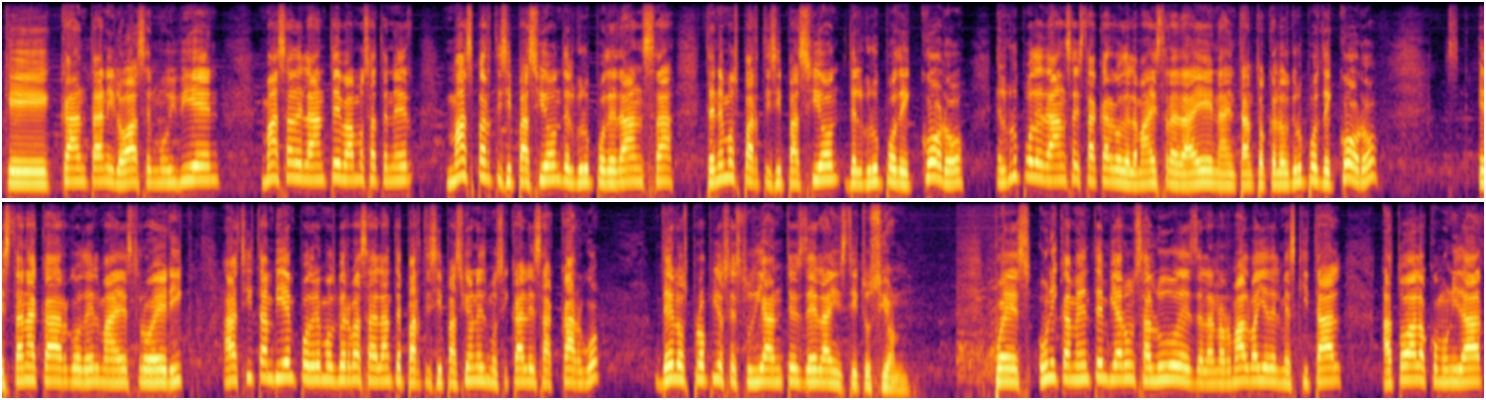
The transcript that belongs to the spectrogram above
que cantan y lo hacen muy bien, más adelante vamos a tener más participación del grupo de danza, tenemos participación del grupo de coro. El grupo de danza está a cargo de la maestra Daena, en tanto que los grupos de coro están a cargo del maestro Eric. Así también podremos ver más adelante participaciones musicales a cargo de los propios estudiantes de la institución. Pues únicamente enviar un saludo desde la Normal Valle del Mezquital a toda la comunidad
